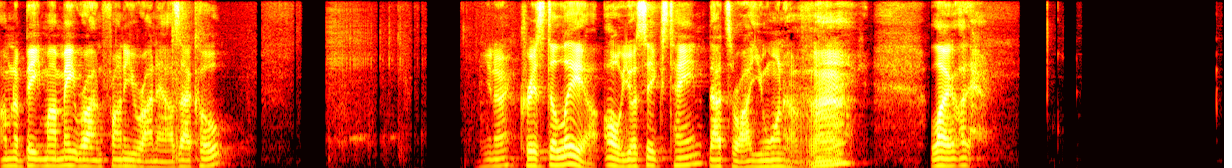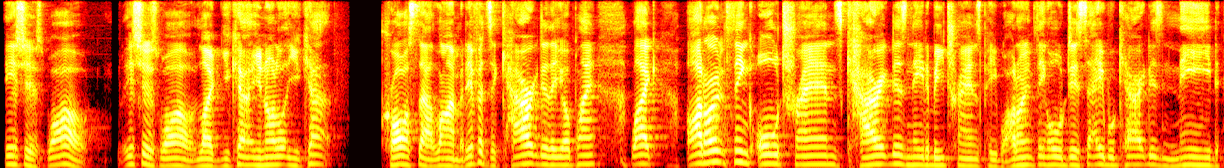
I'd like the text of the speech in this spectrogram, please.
I'm gonna beat my meat right in front of you right now. Is that cool? You know, Chris D'Elia. Oh, you're 16. That's right. You wanna like? It's just wild. It's just wild. Like you can't, you know, you can't cross that line. But if it's a character that you're playing, like I don't think all trans characters need to be trans people. I don't think all disabled characters need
